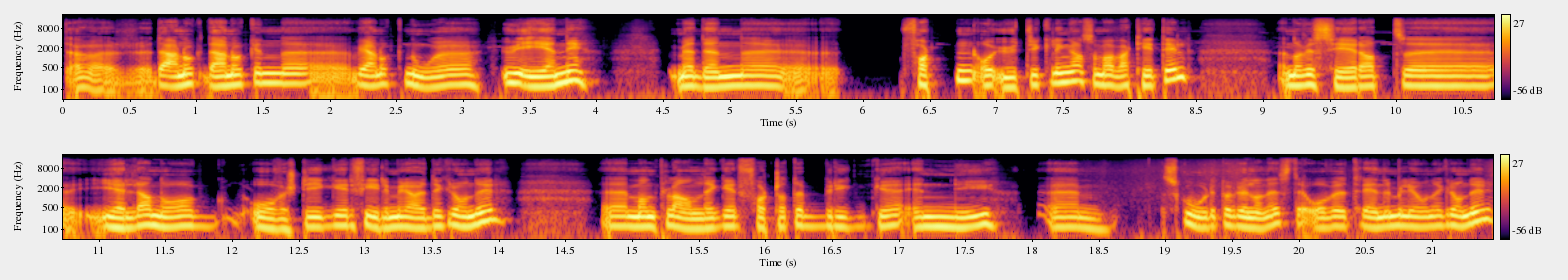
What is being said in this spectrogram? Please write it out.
det er, det er, nok, det er nok en eh, Vi er nok noe uenig med den eh, farten og utviklinga som har vært hittil. Når vi ser at eh, gjelda nå overstiger 4 milliarder kroner. Eh, man planlegger fortsatt å brygge en ny eh, skole på Brunlandnes til over 300 millioner kroner.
